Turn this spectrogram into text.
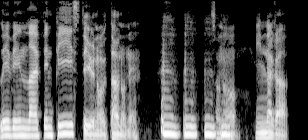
living life in peace っていうのを歌うのね。うんうんうん。その、みんなが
